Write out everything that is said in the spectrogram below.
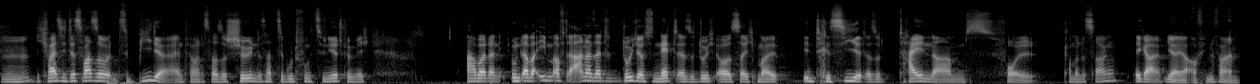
mhm. ich weiß nicht, das war so, so bieder einfach, das war so schön, das hat so gut funktioniert für mich. Aber dann, und aber eben auf der anderen Seite durchaus nett, also durchaus, sag ich mal, interessiert, also teilnahmsvoll. Kann man das sagen? Egal. Ja, ja, auf jeden Fall.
